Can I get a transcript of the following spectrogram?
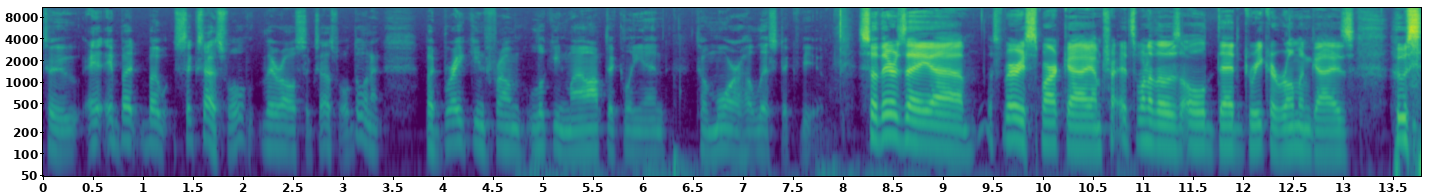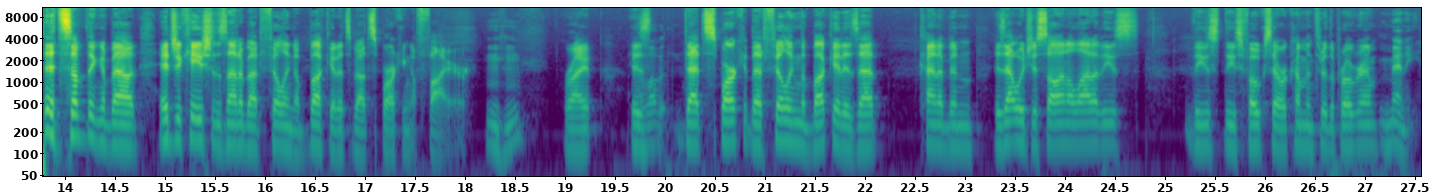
to, eh, but but successful. They're all successful doing it, but breaking from looking myopically in to a more holistic view. so there's a uh, very smart guy i'm try- it's one of those old dead greek or roman guys who said something about education's not about filling a bucket it's about sparking a fire Mm-hmm. right is that spark that filling the bucket is that kind of been is that what you saw in a lot of these these these folks that were coming through the program Many,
